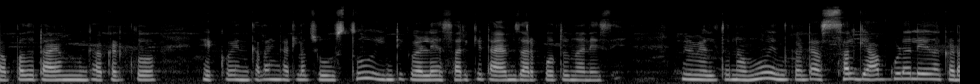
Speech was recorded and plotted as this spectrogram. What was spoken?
తప్పదు. టైం ఇంకా అక్కడికో ఎక్కువైంది కదా ఇంక అట్లా చూస్తూ ఇంటికి వెళ్ళేసరికి టైం సరిపోతుంది అనేసి మేము వెళ్తున్నాము. ఎందుకంటే అస్సలు గ్యాప్ కూడా లేదు అక్కడ.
